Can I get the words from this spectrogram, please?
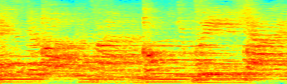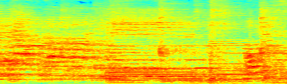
Mr. You shine down on?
